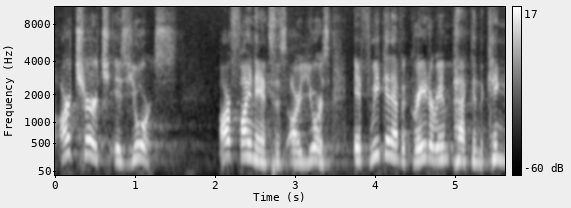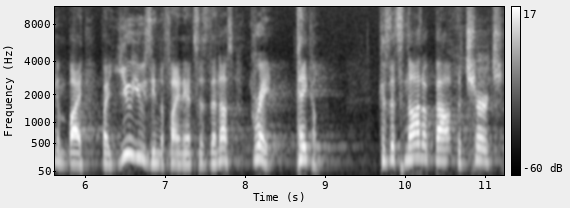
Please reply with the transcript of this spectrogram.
our church is yours. Our finances are yours. If we can have a greater impact in the kingdom by, by you using the finances than us, great, take them. Because it's not about the church,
